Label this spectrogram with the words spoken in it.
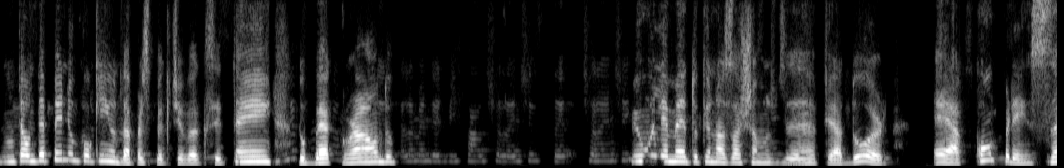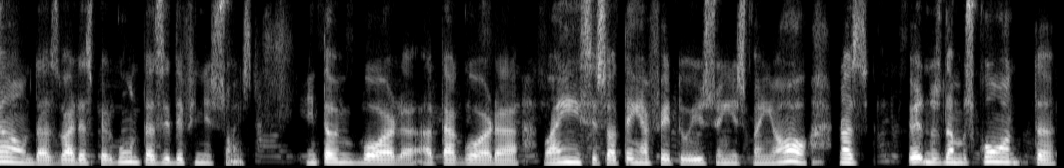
Então, depende um pouquinho da perspectiva que se tem, do background. E um elemento que nós achamos desafiador é a compreensão das várias perguntas e definições. Então, embora até agora o AINSE só tenha feito isso em espanhol, nós eh, nos damos conta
